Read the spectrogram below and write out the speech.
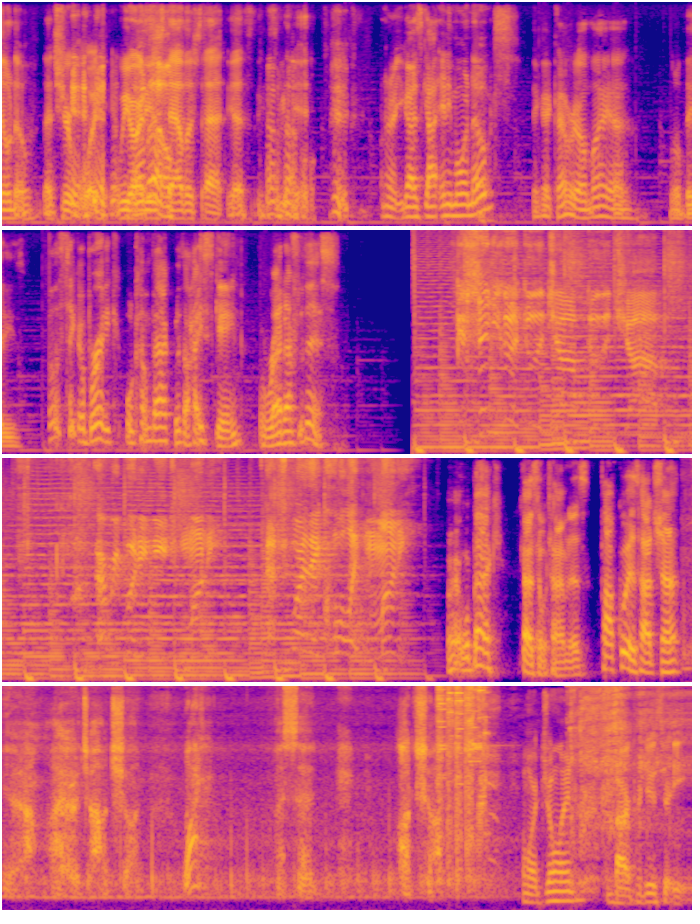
no, no, that's your boy. We already no. established that. Yes, yes, we did. All right, you guys got any more notes? I think I covered all my uh, little bitties. Well, let's take a break. We'll come back with a heist game right after this. You said you're gonna do the job, do the job. Everybody needs money. That's why they call it money. All right, we're back. You guys know what time it is. Pop quiz, hot shot. Yeah, I heard you, hot shot. What? I said, hot shot. And we're joined by our producer E.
